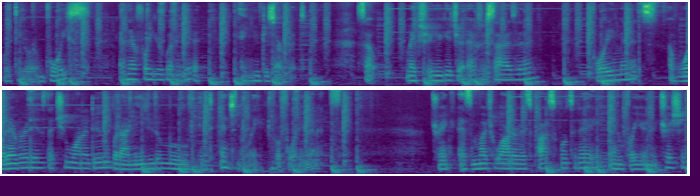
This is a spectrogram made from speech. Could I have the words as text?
with your voice, and therefore you're going to get it and you deserve it. So, make sure you get your exercise in. 40 minutes of whatever it is that you want to do, but I need you to move intentionally for 40 minutes. Drink as much water as possible today, and for your nutrition,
